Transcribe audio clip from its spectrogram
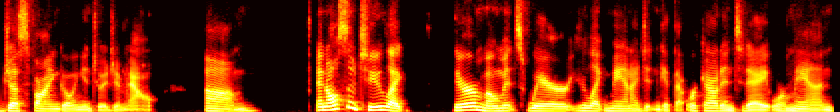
just fine going into a gym now. Um, and also too, like there are moments where you're like, man, I didn't get that workout in today, or man,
